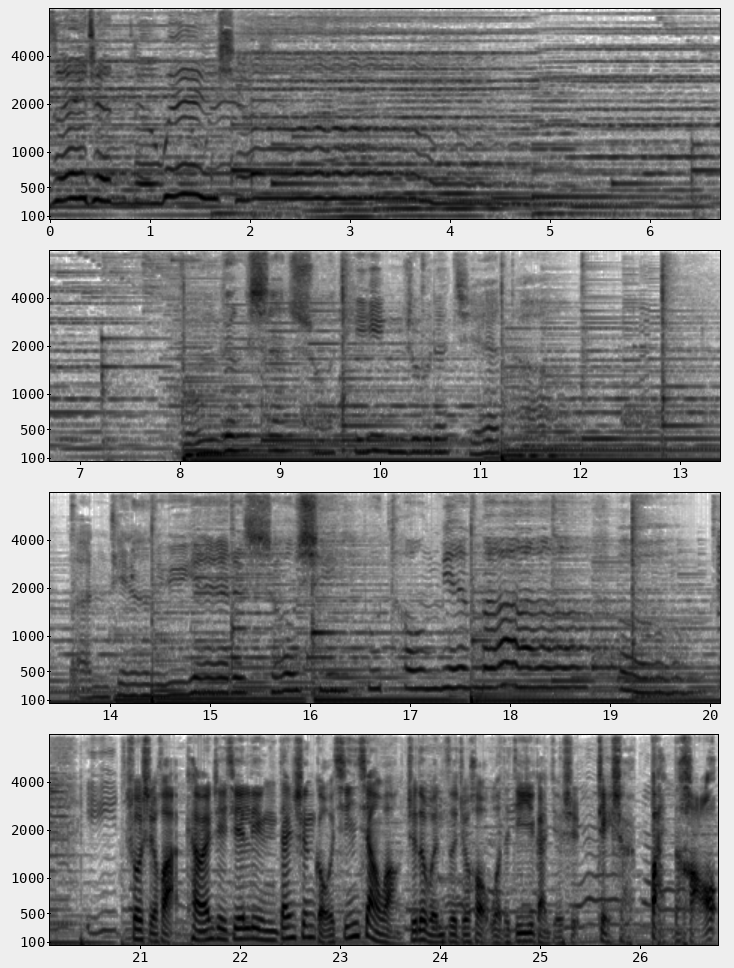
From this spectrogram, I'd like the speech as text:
最真的微笑。红灯闪烁停住的街道，天绿叶的熟悉不同面貌。说实话，看完这些令单身狗心向往之的文字之后，我的第一感觉是这事儿办得好。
